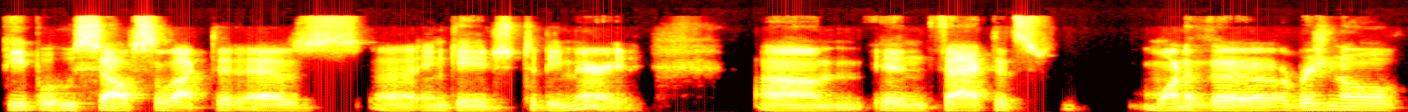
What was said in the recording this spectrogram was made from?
people who self-selected as uh, engaged to be married. Um, in fact, it's one of the original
